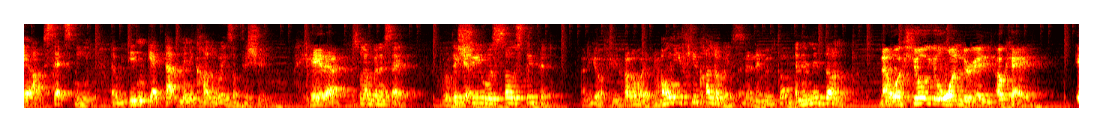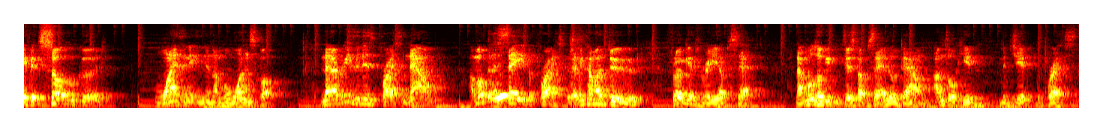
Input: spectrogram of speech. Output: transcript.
it upsets me that we didn't get that many colorways of the shoe. Hear that. That's all I'm gonna say. What The get? shoe was so stupid. Only got a few colorways, man. Only a few colorways. And then they moved on. And then moved done. Now, we're sure you're wondering, okay, if it's so good, why isn't it in your number one spot? Now, the reason is pricing. Now, I'm not gonna say the price, because every time I do, Flo gets really upset. Now, I'm not talking just upset, a little down. I'm talking legit depressed.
